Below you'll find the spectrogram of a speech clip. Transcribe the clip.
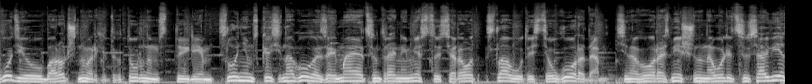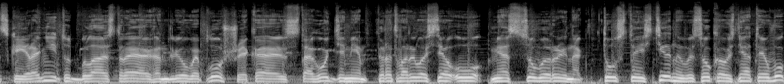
годзе ў барочным архітэктурным стылі слонімская сінагога займае цэнтральнае месца сярод славутасцяў горада сінагога размешчана на вуліцы савецкай раней тут была старая гандлёвая плошча якая стагоддзямі ператварылася ў мясцовы рынок тоўстыя сцены высока ўзнятыя вокны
